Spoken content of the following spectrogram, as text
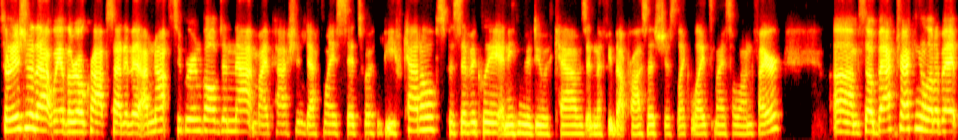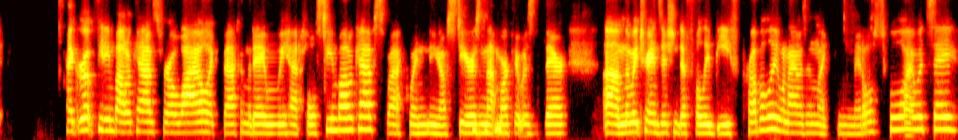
So in addition to that, we have the real crop side of it. I'm not super involved in that. My passion definitely sits with beef cattle, specifically anything to do with calves and the feedlot process just like lights my soul on fire. Um, so backtracking a little bit, I grew up feeding bottle calves for a while. Like back in the day, we had Holstein bottle calves back when you know steers and that market was there. Um, then we transitioned to fully beef probably when I was in like middle school, I would say.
